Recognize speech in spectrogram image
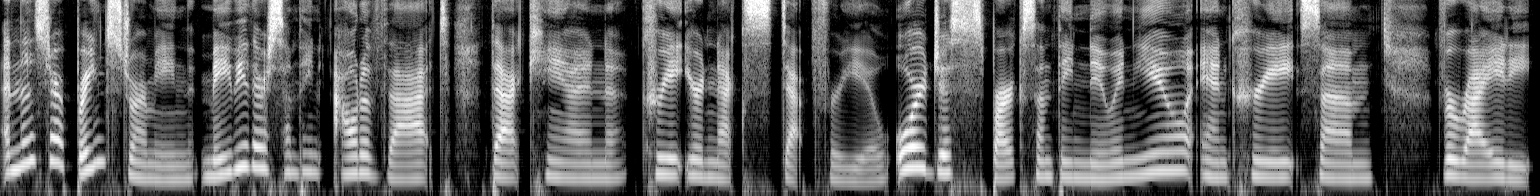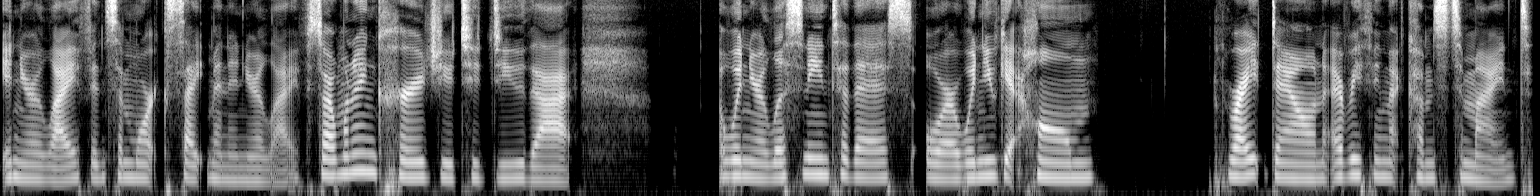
and then start brainstorming. Maybe there's something out of that that can create your next step for you, or just spark something new in you and create some variety in your life and some more excitement in your life. So, I want to encourage you to do that when you're listening to this or when you get home. Write down everything that comes to mind.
